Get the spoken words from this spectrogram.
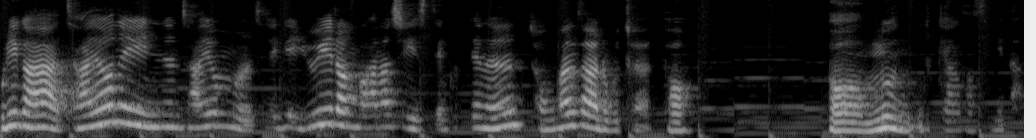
우리가 자연에 있는 자연물 세계 유일한 거 하나씩 있을 땐 그때는 정관사를 붙여요. 더, moon 이렇게 항상 씁니다.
